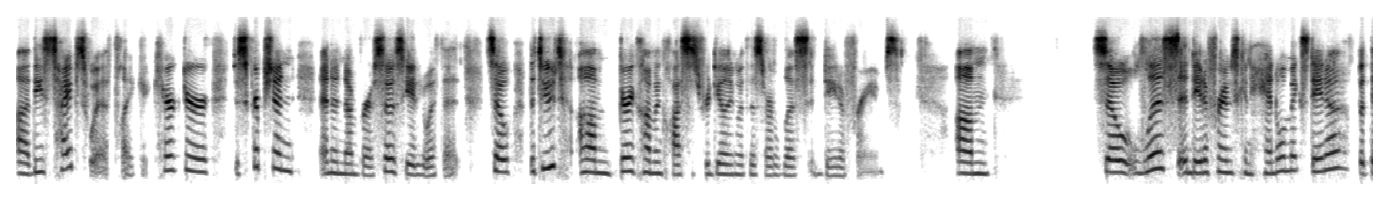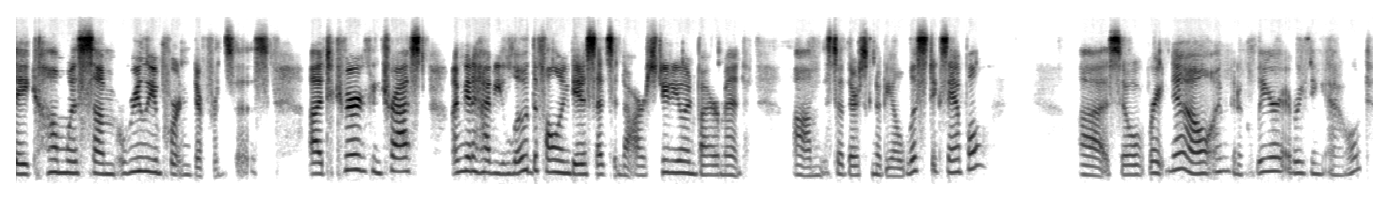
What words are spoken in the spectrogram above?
uh, these types with, like a character description and a number associated with it. So the two um, very common classes for dealing with this are lists and data frames. Um, so lists and data frames can handle mixed data, but they come with some really important differences. Uh, to compare and contrast, I'm going to have you load the following data sets into RStudio environment. Um, so there's going to be a list example. Uh, so right now, I'm going to clear everything out,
